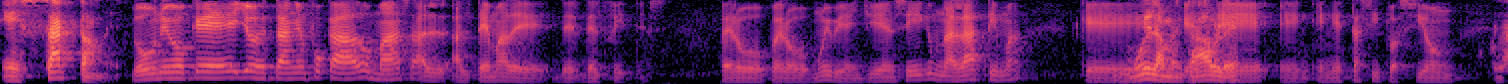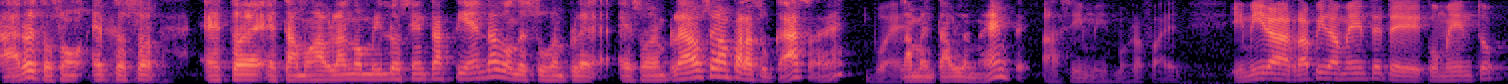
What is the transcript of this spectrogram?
Exactamente. Lo único que ellos están enfocados más al, tema de, del fitness. Pero, pero muy bien, GNC, una lástima que. Muy lamentable. en, en esta situación. Claro, estos son, estos son, esto estamos hablando de 1.200 tiendas donde sus esos empleados se van para su casa, ¿eh? lamentablemente. Así mismo, Rafael. Y mira, rápidamente te comento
